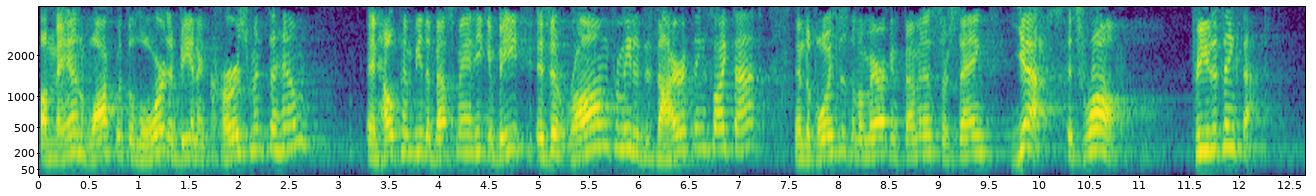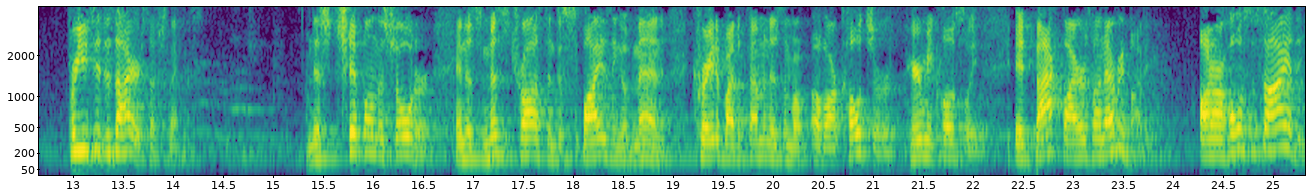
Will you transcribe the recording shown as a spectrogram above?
a man walk with the Lord and be an encouragement to him and help him be the best man he can be? Is it wrong for me to desire things like that? And the voices of American feminists are saying, yes, it's wrong for you to think that, for you to desire such things. And this chip on the shoulder and this mistrust and despising of men created by the feminism of, of our culture, hear me closely, it backfires on everybody, on our whole society,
